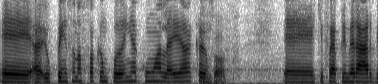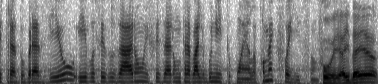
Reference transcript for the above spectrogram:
é, eu penso na sua campanha com a Leia Campos. Exato é, que foi a primeira árbitra do Brasil e vocês usaram e fizeram um trabalho bonito com ela. Como é que foi isso? Foi. A ideia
